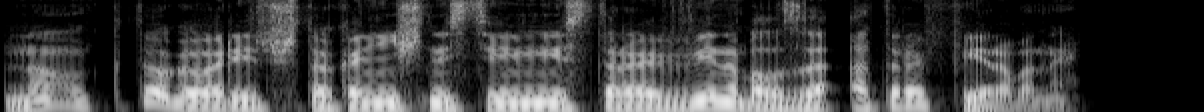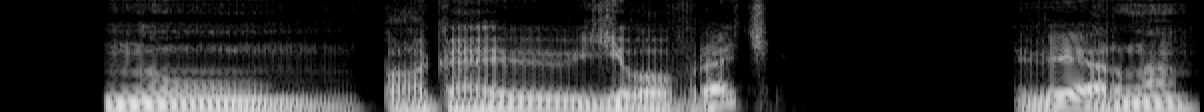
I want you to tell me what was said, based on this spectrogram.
Но кто говорит, что конечности мистера Виннеблза атрофированы? «Ну, полагаю, его врач?» «Верно.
